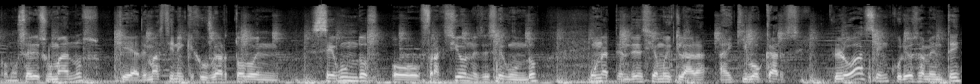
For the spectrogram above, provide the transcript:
como seres humanos, que además tienen que juzgar todo en segundos o fracciones de segundo, una tendencia muy clara a equivocarse. Lo hacen, curiosamente,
